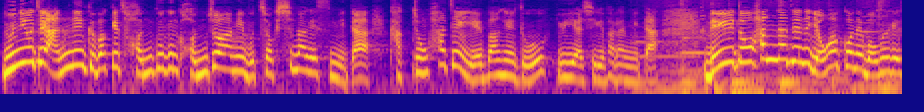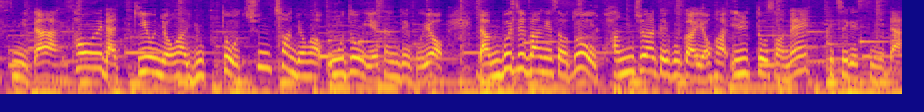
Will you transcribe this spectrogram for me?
눈이 오지 않는 그 밖에 전국은 건조함이 무척 심하겠습니다. 각종 화재 예방에도 유의하시기 바랍니다. 내일도 한낮에는 영하권에 머물겠습니다. 서울 낮 기온 영하 6도, 춘천 영하 5도 예상되고요. 남부지방에서도 광주와 대구가 영하 1도 선에 그치겠습니다.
